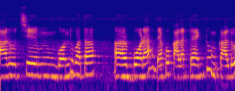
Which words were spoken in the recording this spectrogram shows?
আর হচ্ছে গন্ধ পাতা আর বড়া। দেখো কালারটা একদম কালো।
